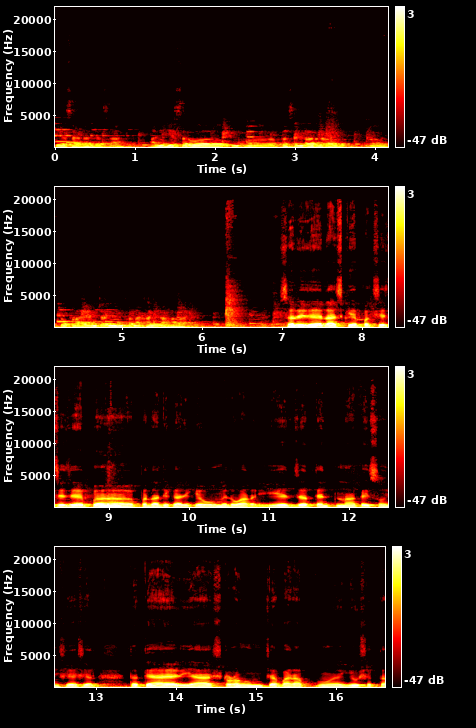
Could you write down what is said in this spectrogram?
पी एस आय दर्जाचा. आणि हे सर्व तहसीलदार चोपडा यांच्या नियंत्रणाखाली राहणार आहे. सर हे जे राजकीय पक्षाचे जे प पदाधिकारी किंवा उमेदवार हे जर त्यांना काही संशय असेल तर त्या या स्ट्रॉंग रूमच्या बाहेर येऊ शकता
